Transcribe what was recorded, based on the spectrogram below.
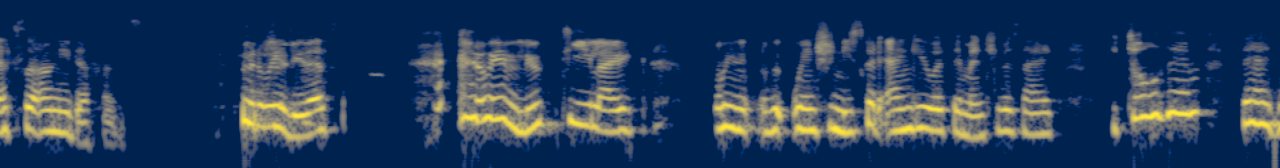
That's the only difference. really, that's and when Luke T like when when Siânnise got angry with him and she was like, You told them that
